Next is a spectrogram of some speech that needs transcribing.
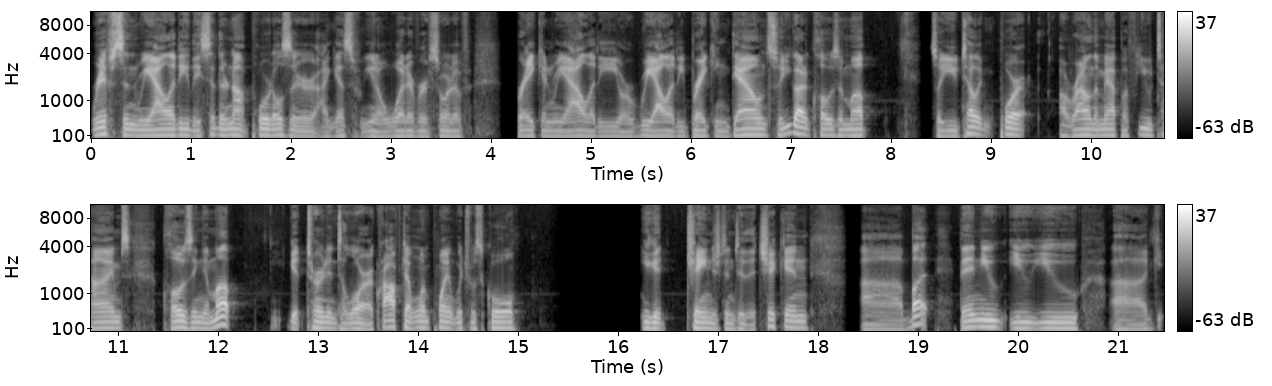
rifts in reality. They said they're not portals. They're i guess you know whatever sort of break in reality or reality breaking down. So you got to close them up. So you teleport around the map a few times closing them up get turned into Laura Croft at one point, which was cool. You get changed into the chicken, uh, but then you you you uh, get,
